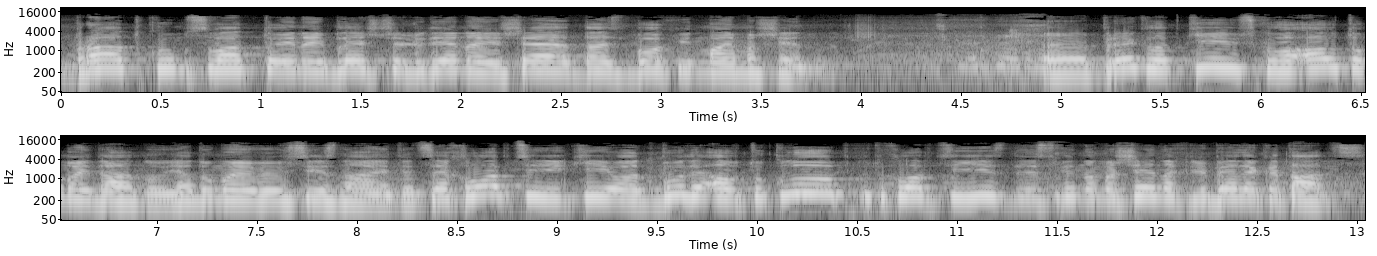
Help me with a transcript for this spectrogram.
Брат, кум, сват, то і найближча людина, і ще дасть Бог він має машину. Е, Приклад київського автомайдану, я думаю, ви всі знаєте. Це хлопці, які от буде автоклуб, хлопці їздили собі на машинах, любили кататися.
